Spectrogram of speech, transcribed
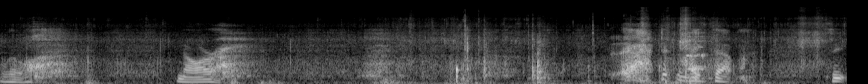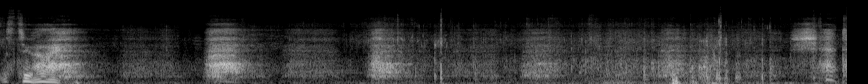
a little Nar. Ah, didn't make that one. Seat was too high. Shit.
